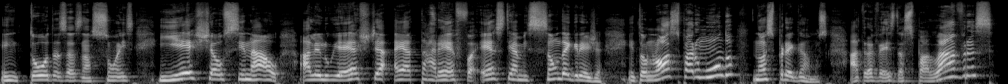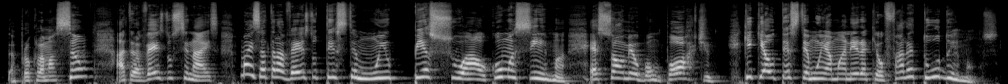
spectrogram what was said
em todas as nações. E este é o sinal, aleluia, esta é a tarefa, esta é a missão da igreja. Então, nós para o mundo, nós pregamos através das palavras, da proclamação, através dos sinais, mas através do testemunho pessoal. Como assim, irmã? É só o meu bom porte? O que, que é o testemunho? A maneira que eu falo é tudo, irmãos.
